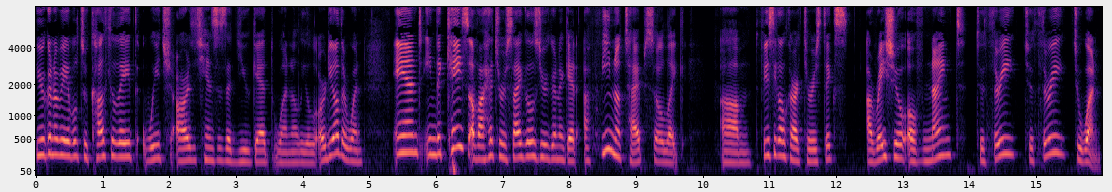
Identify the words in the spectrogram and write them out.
you're going to be able to calculate which are the chances that you get one allele or the other one. And in the case of a heterozygous, you're going to get a phenotype, so like um, physical characteristics, a ratio of 9 to 3 to 3 to 1.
